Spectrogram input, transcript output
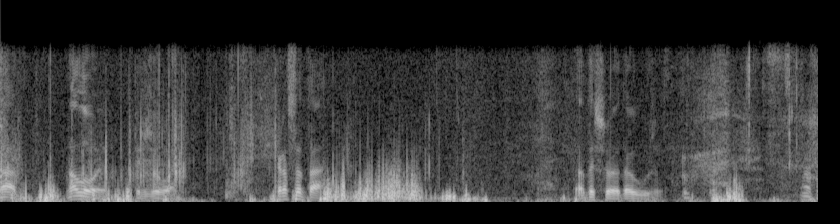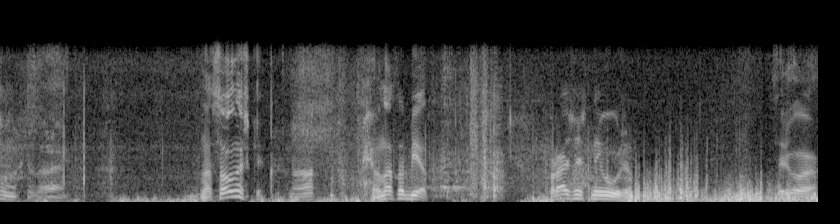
Ладно, наловим, переживай. Красота. А ты что, это ужас. На солнышке загораем. На солнышке? Да. У нас обед. Праздничный ужин. Серега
